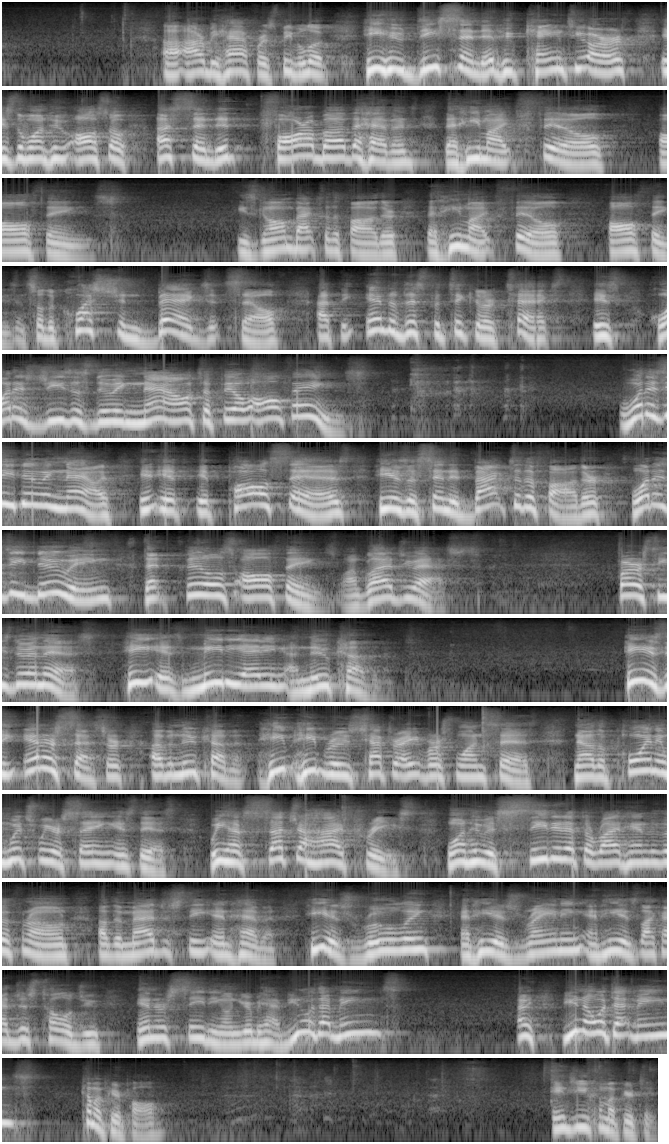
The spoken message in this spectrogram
uh, our behalf for his people. Look, he who descended, who came to earth, is the one who also ascended far above the heavens that he might fill all things. He's gone back to the Father that he might fill all things. And so the question begs itself at the end of this particular text is what is Jesus doing now to fill all things? What is he doing now? If, if, if, Paul says he has ascended back to the Father, what is he doing that fills all things? Well, I'm glad you asked. First, he's doing this he is mediating a new covenant. He is the intercessor of a new covenant. He, Hebrews chapter 8, verse 1 says, Now the point in which we are saying is this we have such a high priest one who is seated at the right hand of the throne of the majesty in heaven. He is ruling and he is reigning and he is, like I just told you, interceding on your behalf. Do you know what that means? I mean, you know what that means? Come up here, Paul. Angie, you come up here too.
